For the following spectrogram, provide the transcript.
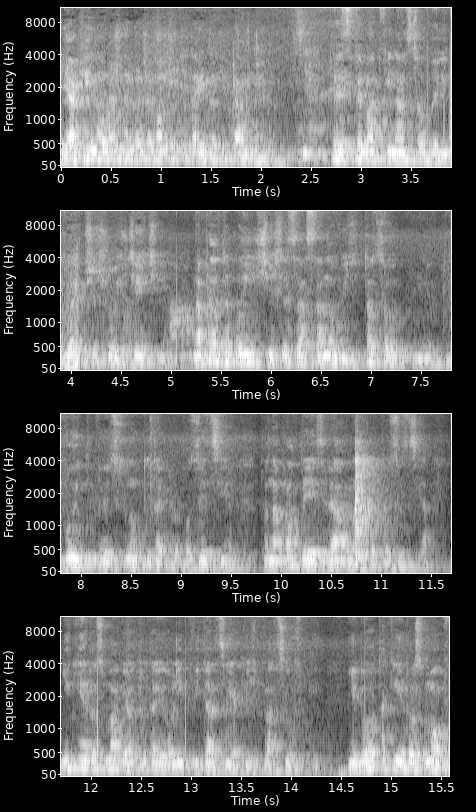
Jakiego ważnego tematu tutaj dotykamy? To jest temat finansowy i tutaj przyszłość dzieci. Naprawdę powinniście się zastanowić. To, co wójt wysunął tutaj propozycję, to naprawdę jest realna propozycja. Nikt nie rozmawiał tutaj o likwidacji jakiejś placówki. Nie było takiej rozmowy,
